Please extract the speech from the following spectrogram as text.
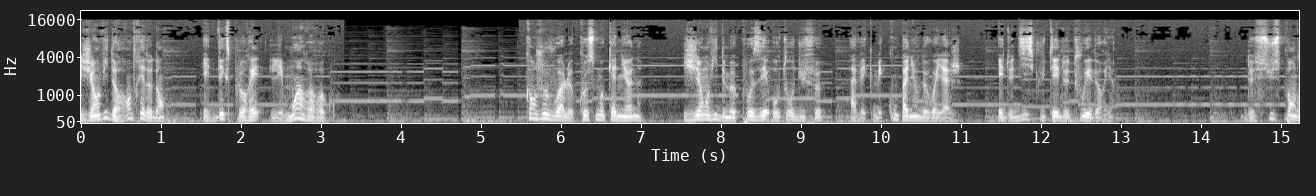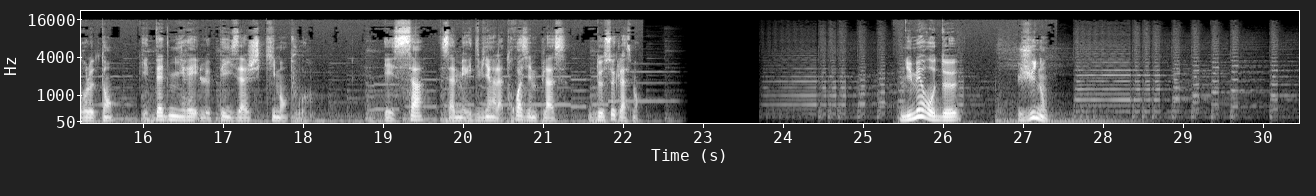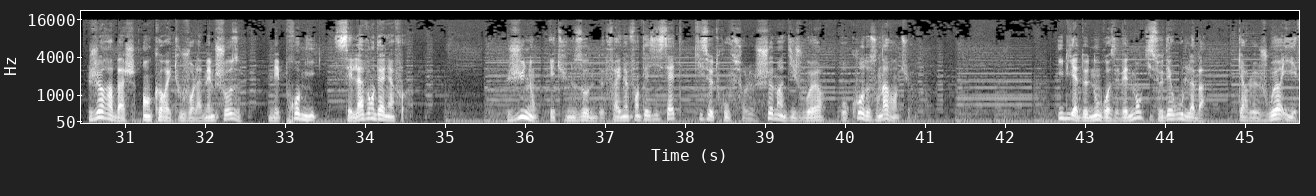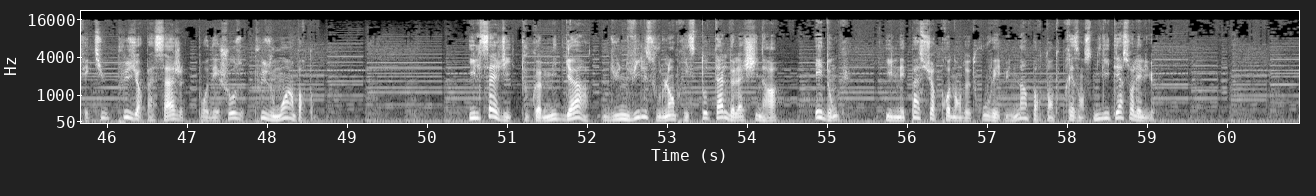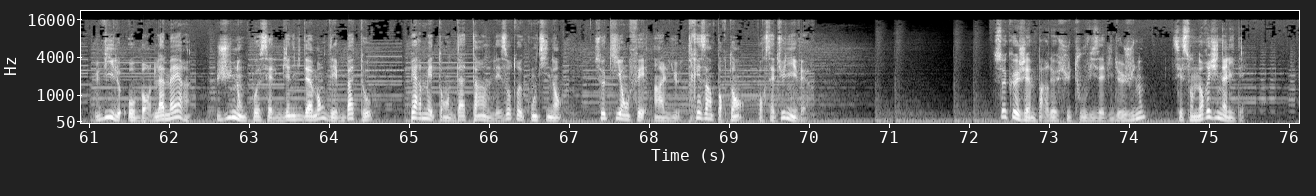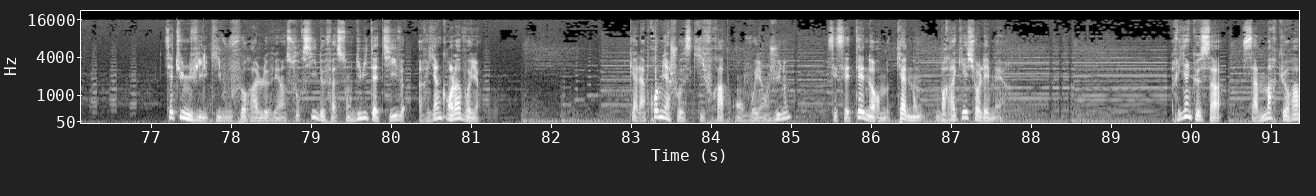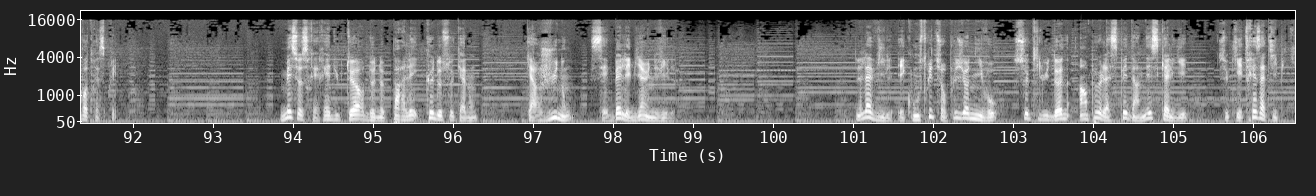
j'ai envie de rentrer dedans et d'explorer les moindres recoins. Quand je vois le Cosmo Canyon, j'ai envie de me poser autour du feu avec mes compagnons de voyage et de discuter de tout et de rien. De suspendre le temps et d'admirer le paysage qui m'entoure. Et ça, ça mérite bien la troisième place de ce classement. Numéro 2, Junon. Je rabâche encore et toujours la même chose, mais promis, c'est l'avant-dernière fois. Junon est une zone de Final Fantasy VII qui se trouve sur le chemin des joueurs au cours de son aventure. Il y a de nombreux événements qui se déroulent là-bas, car le joueur y effectue plusieurs passages pour des choses plus ou moins importantes. Il s'agit, tout comme Midgar, d'une ville sous l'emprise totale de la Shinra, et donc, il n'est pas surprenant de trouver une importante présence militaire sur les lieux. Ville au bord de la mer, Junon possède bien évidemment des bateaux permettant d'atteindre les autres continents, ce qui en fait un lieu très important pour cet univers. Ce que j'aime par-dessus tout vis-à-vis de Junon, c'est son originalité. C'est une ville qui vous fera lever un sourcil de façon dubitative rien qu'en la voyant. Car la première chose qui frappe en voyant Junon, c'est cet énorme canon braqué sur les mers. Rien que ça, ça marquera votre esprit. Mais ce serait réducteur de ne parler que de ce canon, car Junon, c'est bel et bien une ville. La ville est construite sur plusieurs niveaux, ce qui lui donne un peu l'aspect d'un escalier, ce qui est très atypique.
